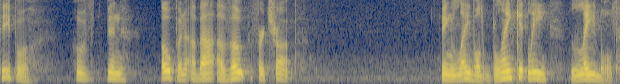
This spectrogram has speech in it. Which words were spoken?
People who've been open about a vote for Trump being labeled, blanketly labeled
